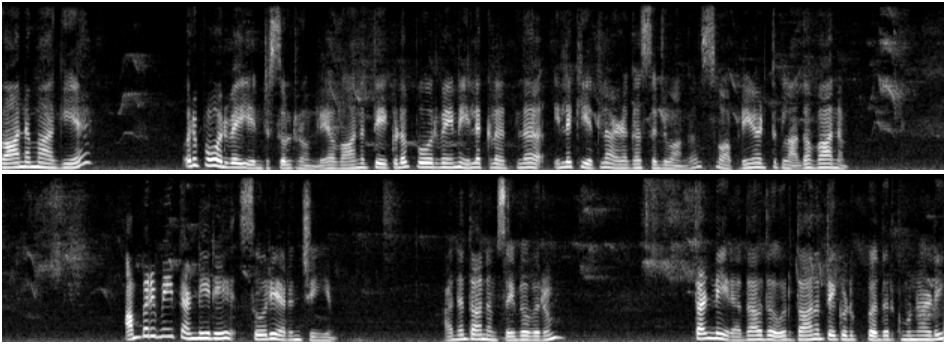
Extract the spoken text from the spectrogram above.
வானமாகிய ஒரு போர்வை என்று சொல்கிறோம் இல்லையா? வானத்தை கூட போர்வைன்னு இலக்கணத்தில் இலக்கியத்தில் அழகாக சொல்லுவாங்க. ஸோ அப்படியே எடுத்துக்கலாம். அதான் வானம். அம்பருமே தண்ணீரே சோரி அருஞ்செய்யும் அன்னதானம் செய்பவரும் தண்ணீர் அதாவது ஒரு தானத்தை கொடுப்பதற்கு முன்னாடி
